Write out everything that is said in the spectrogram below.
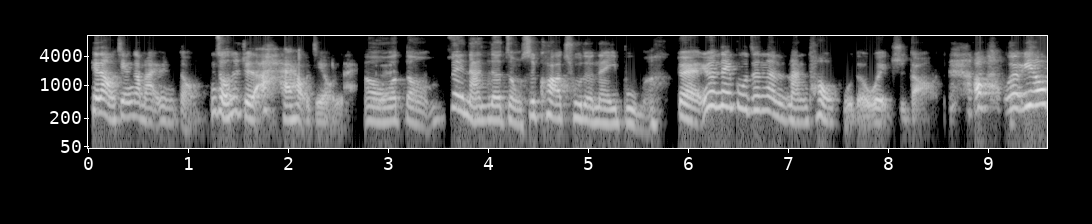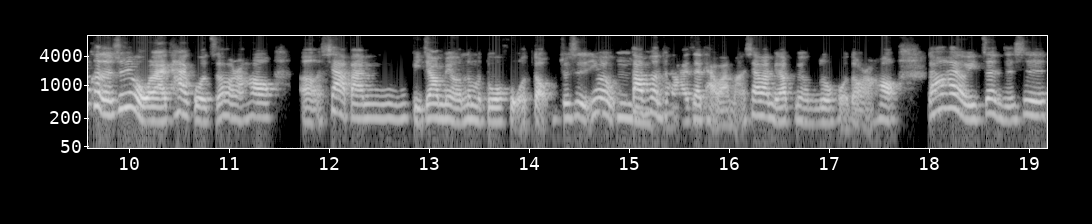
天哪，我今天干嘛来运动？你总是觉得啊，还好我今天有来。哦，我懂。最难的总是跨出的那一步嘛。对，因为那一步真的蛮痛苦的，我也知道。哦。我也有可能是因为我来泰国之后，然后呃下班比较没有那么多活动，就是因为大部分可能还在台湾嘛，嗯、下班比较没有那么多活动。然后然后还有一阵子是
